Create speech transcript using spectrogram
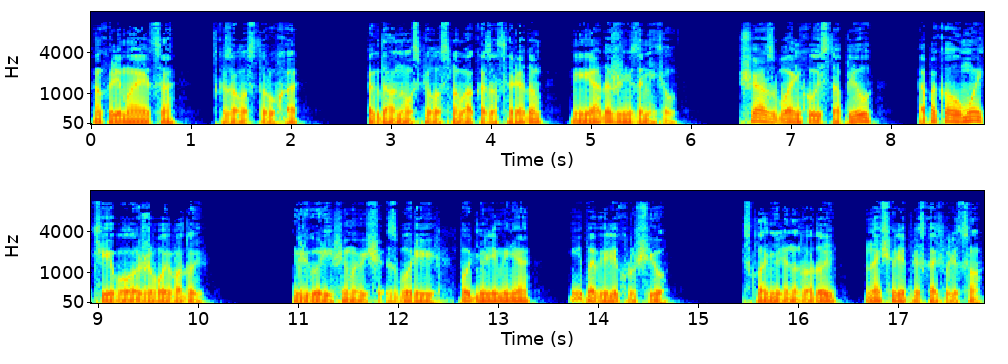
оклемается», — сказала старуха. Когда она успела снова оказаться рядом, я даже не заметил. «Сейчас баньку истоплю, а пока умойте его живой водой». Григорий Ефимович с Борей подняли меня и повели к ручью. Склонили над водой, начали плескать в лицо.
